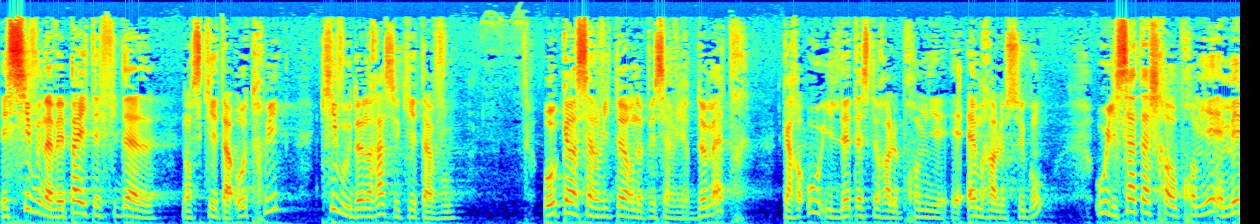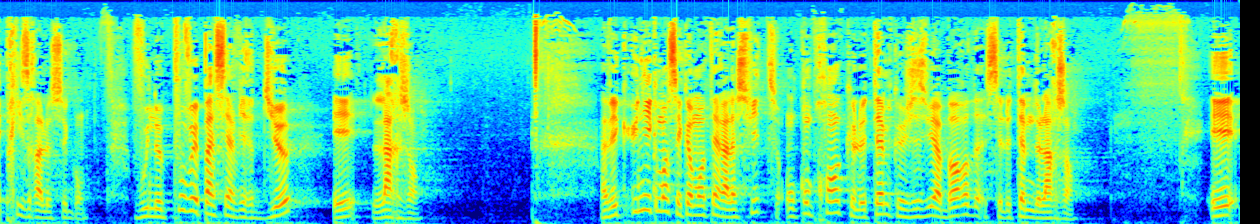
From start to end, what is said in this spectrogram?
Et si vous n'avez pas été fidèle dans ce qui est à autrui, qui vous donnera ce qui est à vous? Aucun serviteur ne peut servir deux maîtres, car ou il détestera le premier et aimera le second, ou il s'attachera au premier et méprisera le second. Vous ne pouvez pas servir Dieu et l'argent. Avec uniquement ces commentaires à la suite, on comprend que le thème que Jésus aborde, c'est le thème de l'argent. Et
